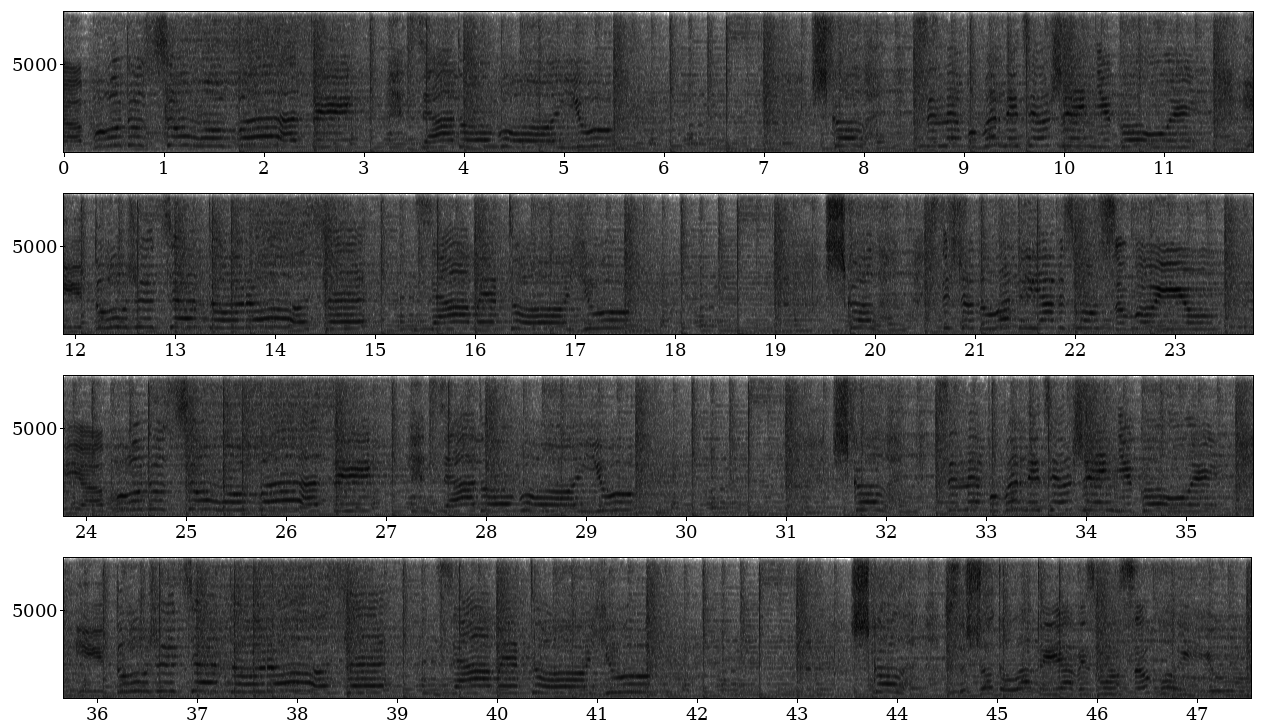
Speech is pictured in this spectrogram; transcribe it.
я буду сумувати за тобою. Школа це не повернеться вже ніколи, і дуже ця доросле за метою. Школа, все що долати я візьму з собою. що долати я візьму з собою.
